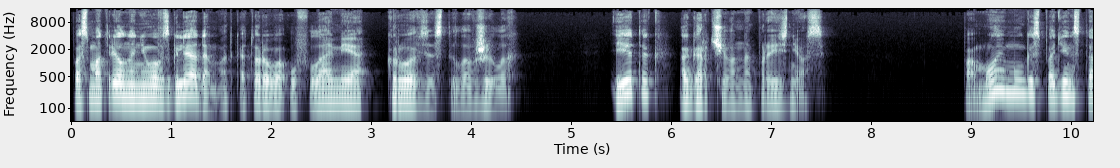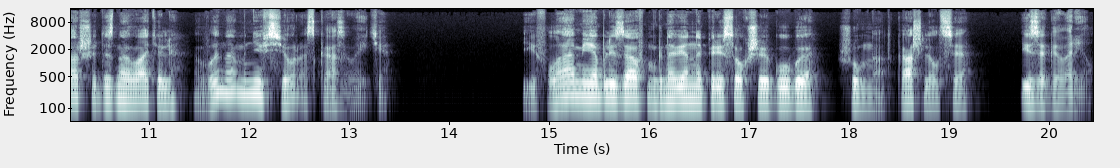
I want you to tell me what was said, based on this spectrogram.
посмотрел на него взглядом, от которого у Фламия кровь застыла в жилах. И этак огорченно произнес. «По-моему, господин старший дознаватель, вы нам не все рассказываете». И Фламий, облизав мгновенно пересохшие губы, шумно откашлялся и заговорил.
